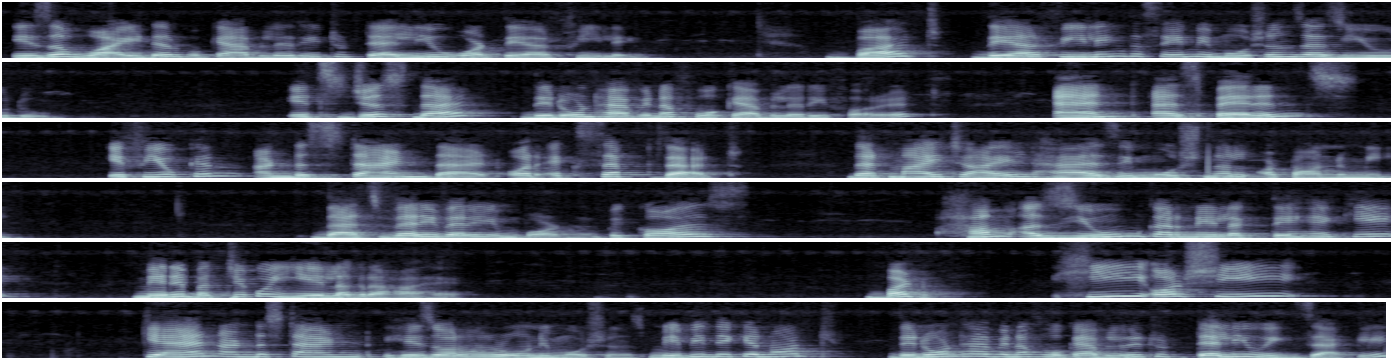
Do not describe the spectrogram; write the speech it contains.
is a wider vocabulary to tell you what they are feeling. But they are feeling the same emotions as you do. It's just that they don't have enough vocabulary for it. And as parents, if you can understand that or accept that, that my child has emotional autonomy that's very very important because हम assume करने लगते हैं कि मेरे बच्चे को ये लग रहा है but he or she can understand his or her own emotions maybe they cannot they don't have enough vocabulary to tell you exactly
